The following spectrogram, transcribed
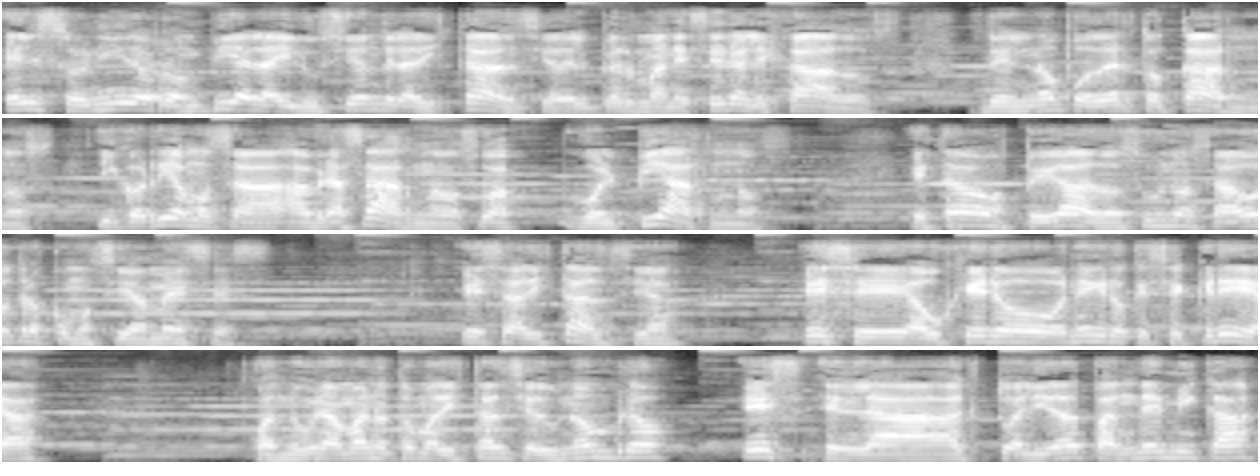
el sonido rompía la ilusión de la distancia, del permanecer alejados, del no poder tocarnos y corríamos a abrazarnos o a golpearnos. Estábamos pegados unos a otros como siameses. Esa distancia, ese agujero negro que se crea cuando una mano toma distancia de un hombro, es en la actualidad pandémica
